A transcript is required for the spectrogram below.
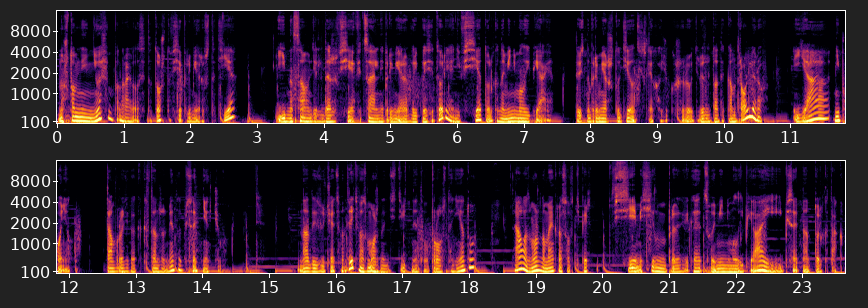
Но что мне не очень понравилось, это то, что все примеры в статье, и на самом деле даже все официальные примеры в репозитории, они все только на Minimal API. То есть, например, что делать, если я хочу кэшировать результаты контроллеров, я не понял. Там вроде как extension метод писать не к чему. Надо изучать, смотреть. Возможно, действительно этого просто нету. А возможно, Microsoft теперь всеми силами продвигает свой Minimal API и писать надо только так.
